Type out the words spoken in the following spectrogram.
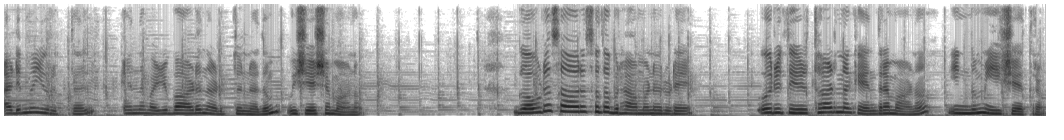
അടിമയുറുത്തൽ എന്ന വഴിപാട് നടത്തുന്നതും വിശേഷമാണ്. ഗൗഡസാരസ്വത ബ്രാഹ്മണരുടെ ഒരു തീർത്ഥാടന കേന്ദ്രമാണ് ഇന്നും ഈ ക്ഷേത്രം.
